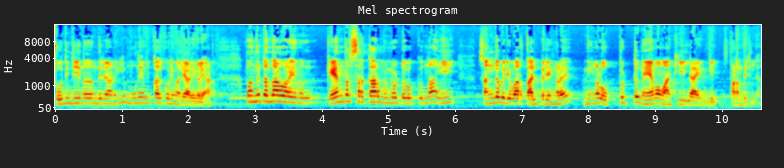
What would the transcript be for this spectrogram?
ചോദ്യം ചെയ്യുന്നത് എന്തിനാണ്? ഈ മൂന്നേ മുക്കാൽ കോടി മലയാളികളെയാണ്. അപ്പോൾ എന്നിട്ട് എന്താണ് പറയുന്നത്? കേന്ദ്ര സർക്കാർ മുന്നോട്ട് വെക്കുന്ന ഈ സംഘപരിവാർ താല്പര്യങ്ങളെ നിങ്ങൾ ഒപ്പിട്ട് നിയമമാക്കിയില്ല എങ്കിൽ പണം തരില്ല.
